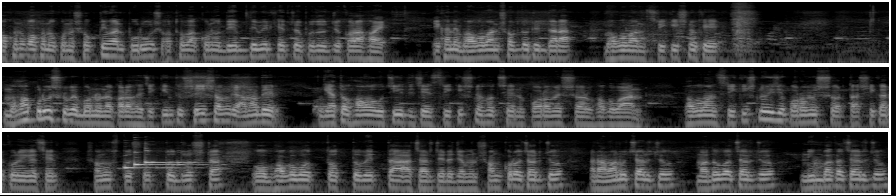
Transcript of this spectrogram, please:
কখনো কখনো কোনো শক্তিমান পুরুষ অথবা কোনো দেবদেবীর ক্ষেত্রে প্রযোজ্য করা হয়। এখানে ভগবান শব্দটির দ্বারা ভগবান শ্রীকৃষ্ণকে মহাপুরুষ রূপে বর্ণনা করা হয়েছে। কিন্তু সেই সঙ্গে আমাদের জ্ঞাত হওয়া উচিত যে শ্রীকৃষ্ণ হচ্ছেন পরমেশ্বর ভগবান। ভগবান শ্রীকৃষ্ণই যে পরমেশ্বর, তা স্বীকার করে গেছেন সমস্ত সত্য দ্রষ্টা ও ভগবত তত্ত্ববেত্তা আচার্যেরা যেমন শঙ্করাচার্য, রামানুচার্য, মাধবাচার্য, নিম্বাকাচার্য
